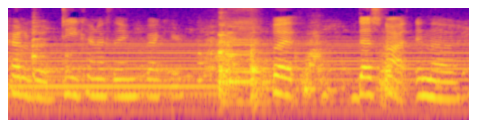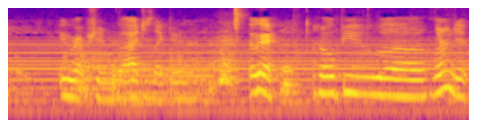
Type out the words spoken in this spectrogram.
kind of a D kind of thing back here, but that's not in the eruption. But I just like doing that. Okay, hope you uh, learned it.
